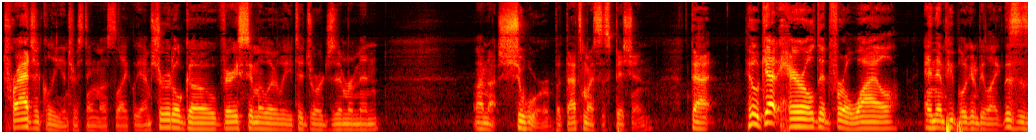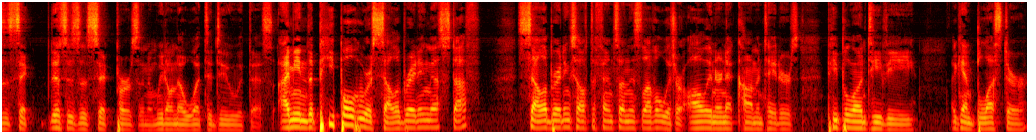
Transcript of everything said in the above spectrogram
Tragically interesting, most likely. I'm sure it'll go very similarly to George Zimmerman. I'm not sure, but that's my suspicion. That he'll get heralded for a while, and then people are going to be like, this is a sick this is a sick person and we don't know what to do with this. I mean, the people who are celebrating this stuff celebrating self defense on this level, which are all internet commentators, people on TV, again, bluster.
